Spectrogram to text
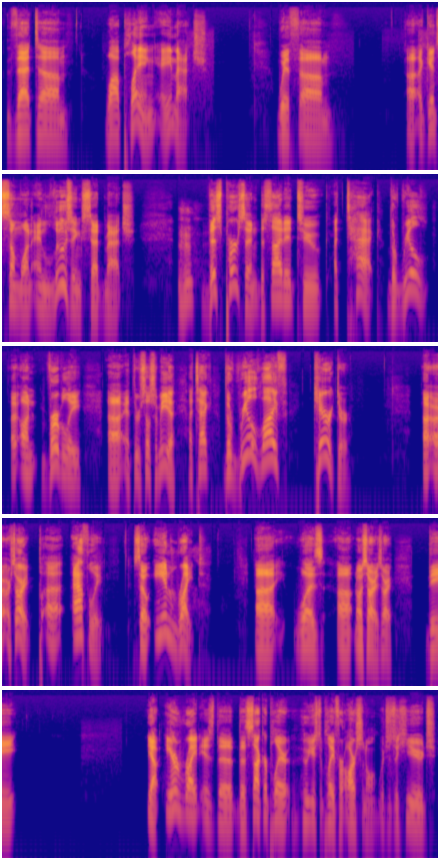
that um, while playing a match with um, uh, against someone and losing said match, Mhm. this person decided to attack the real uh, on verbally uh, and through social media attack the real life character uh, or, or sorry uh, athlete so ian wright uh, was uh, no sorry sorry the yeah ian wright is the the soccer player who used to play for arsenal which is a huge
